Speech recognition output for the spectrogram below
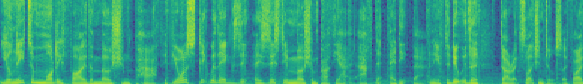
you'll need to modify the motion path. If you want to stick with the exi existing motion path, you have to edit that, and you have to do it with the direct selection tool. So if I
